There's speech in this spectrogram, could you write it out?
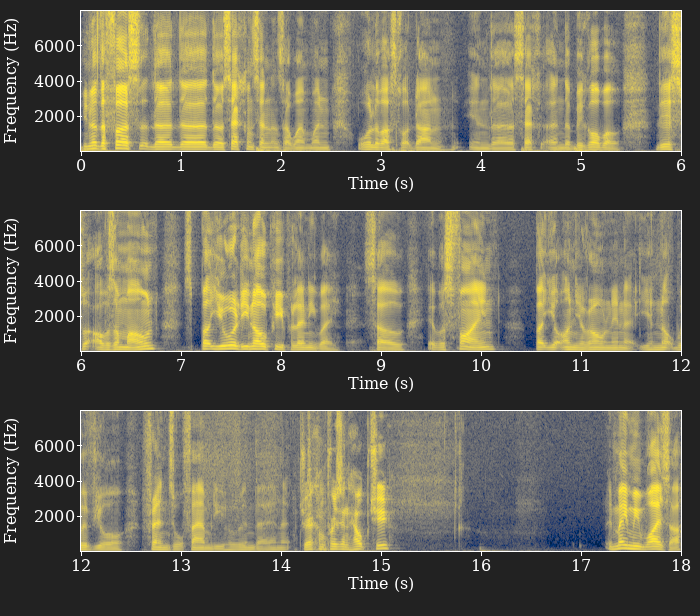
You know, the first, the the the second sentence I went when all of us got done in the sec in the big obo. This I was on my own, but you already know people anyway, so it was fine. But you're on your own, in it. You're not with your friends or family who are in there, innit? Do you reckon prison helped you? it made me wiser.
